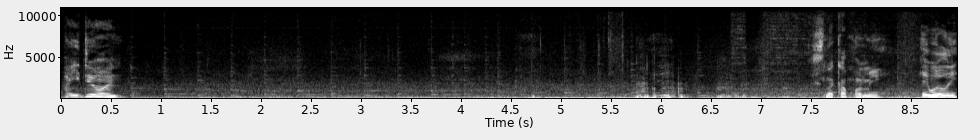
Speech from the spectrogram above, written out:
How you doing? Snuck up on me. Hey, Willie.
